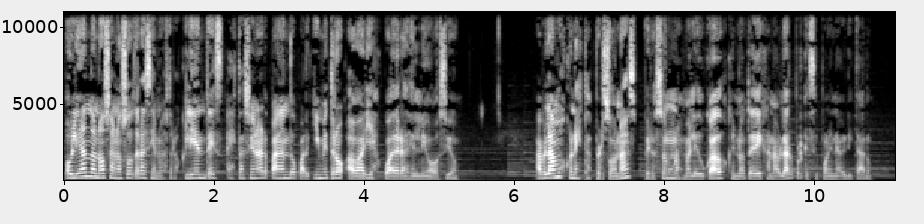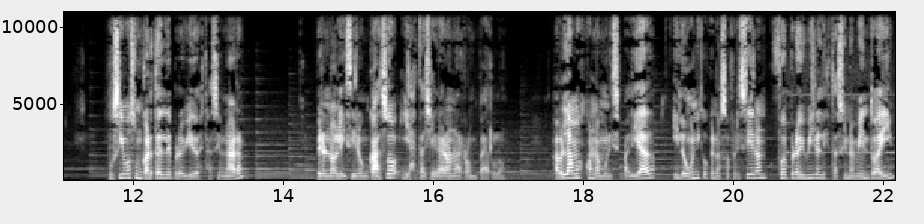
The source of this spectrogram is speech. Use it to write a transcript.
obligándonos a nosotras y a nuestros clientes a estacionar pagando parquímetro a varias cuadras del negocio. Hablamos con estas personas, pero son unos maleducados que no te dejan hablar porque se ponen a gritar. Pusimos un cartel de prohibido estacionar, pero no le hicieron caso y hasta llegaron a romperlo. Hablamos con la municipalidad y lo único que nos ofrecieron fue prohibir el estacionamiento ahí,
